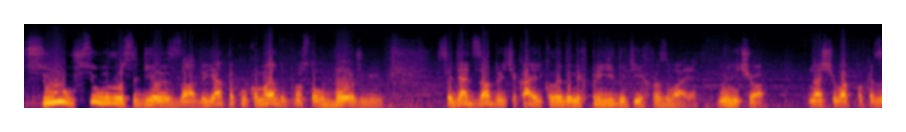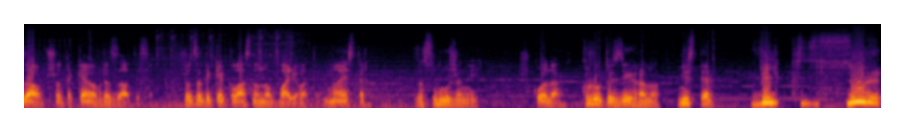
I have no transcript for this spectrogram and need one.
Всю, всю гру сиділи ззаду. Я таку команду просто обожнюю. Сидять ззаду і чекають, коли до них приїдуть і їх розвалять. Ну нічого. Наш чувак показав, що таке огризатися. Що це таке класно навалювати. Майстер заслужений. Шкода, круто зіграно. Містер Вількзур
